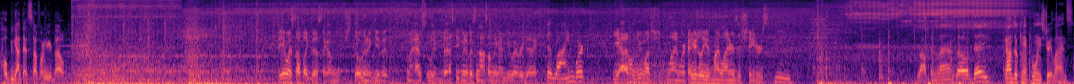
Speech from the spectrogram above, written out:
I hope you got that stuff under your belt. Even with stuff like this, like I'm still gonna give it my absolute best, even if it's not something I do every day. The line work. Yeah, I don't do much line work. I usually use my liners as shaders. Hmm. Dropping lines all day. Gonzo can't pull any straight lines.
